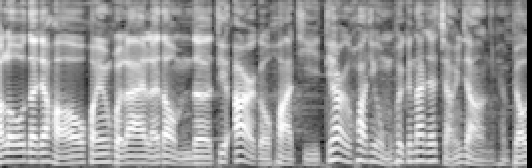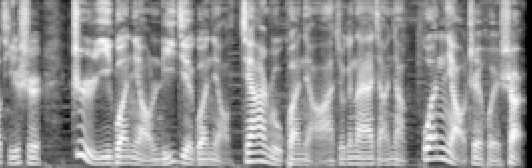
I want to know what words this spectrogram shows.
Hello，大家好，欢迎回来，来到我们的第二个话题。第二个话题我们会跟大家讲一讲，你看标题是质疑观鸟、理解观鸟、加入观鸟啊，就跟大家讲一讲观鸟这回事儿。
